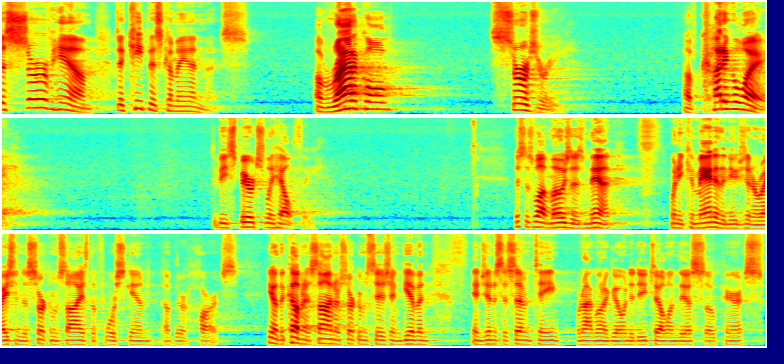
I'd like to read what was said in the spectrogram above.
to serve Him, to keep His commandments. A radical surgery of cutting away to be spiritually healthy. This is what Moses meant when he commanded the new generation to circumcise the foreskin of their hearts. You know, the covenant sign of circumcision given in Genesis 17, we're not going to go into detail on this, so parents,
